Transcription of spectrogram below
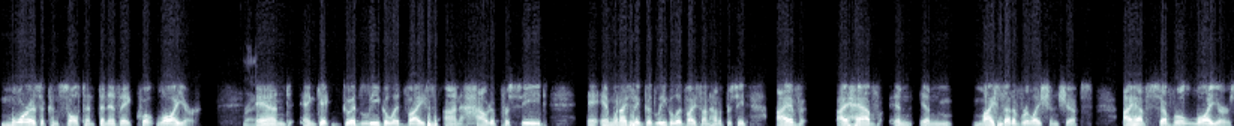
more as a consultant than as a quote lawyer right. and and get good legal advice on how to proceed. And when I say good legal advice on how to proceed, I've I have in in my set of relationships, I have several lawyers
